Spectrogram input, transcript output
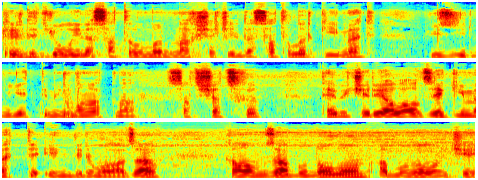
kredit yolu ilə satılmır, nağd şəkildə satılır. Qiymət 127 min manatla satışa çıxıb. Təbii ki, real alıcıya qiymətdə endirim olacaq. Kanalımıza abunə olun, abunə olun ki,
